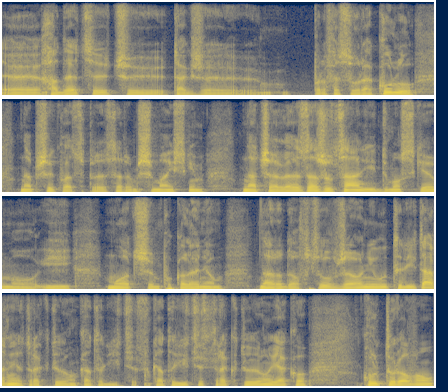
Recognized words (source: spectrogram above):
E, Hadecy, czy także profesora Kulu, na przykład z profesorem Szymańskim na czele, zarzucali Dmowskiemu i młodszym pokoleniom narodowców, że oni utylitarnie traktują katolicyzm. Katolicyzm traktują jako kulturową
